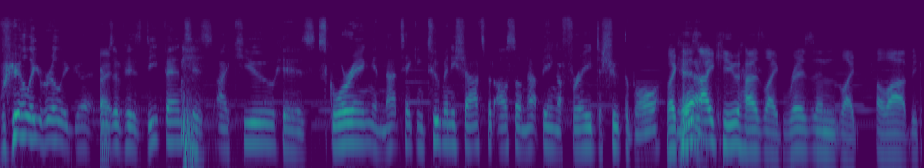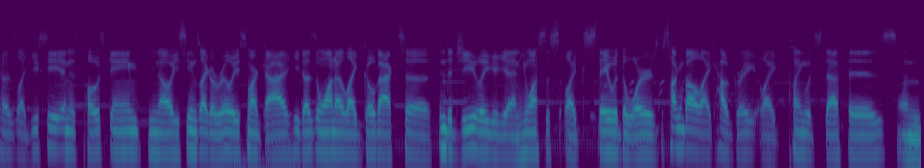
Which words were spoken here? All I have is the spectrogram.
really, really good in terms Right. of his defense, his IQ, his scoring, and not taking too many shots, but also not being afraid to shoot the ball. Like his IQ has like risen like a lot because like you see in his post game, you know, he seems like a really smart guy. He doesn't want to like go back to in the G League again. He wants to like stay with the Warriors. He's talking about like how great like playing with Steph is and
